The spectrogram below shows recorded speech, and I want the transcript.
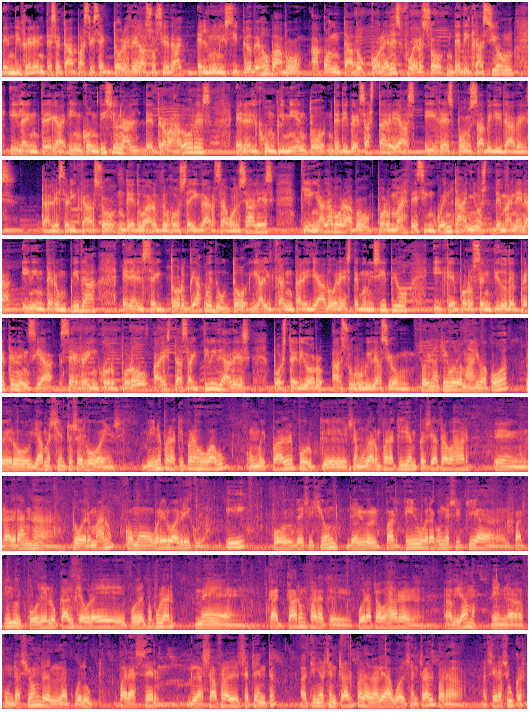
En diferentes etapas y sectores de la sociedad, el municipio de Jobabo ha contado con el esfuerzo, dedicación y la entrega incondicional de trabajadores en el cumplimiento de diversas tareas y responsabilidades. Tal es el caso de Eduardo José Garza González, quien ha laborado por más de 50 años de manera ininterrumpida en el sector de acueducto y alcantarillado en este municipio y que por sentido de pertenencia se reincorporó a estas actividades posterior a su jubilación. Soy nativo de Majibacoa, pero ya me siento ser jovense. Vine para aquí, para Jobabo, con mis padres porque se mudaron para aquí y empecé a trabajar en la granja Todo Hermano como obrero agrícola. Y por decisión del partido, era cuando existía el partido y poder local, que ahora es poder popular, me captaron para que fuera a trabajar a Virama en la fundación del acueducto para hacer la zafra del 70 aquí en el central para darle agua al central para hacer azúcar.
